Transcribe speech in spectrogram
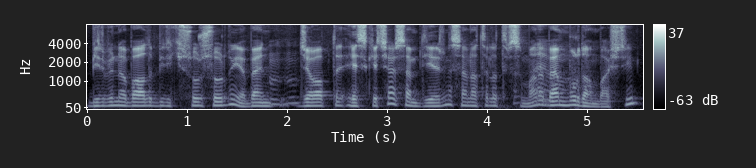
birbirine bağlı bir iki soru sordun ya ben Hı hı. cevapta es geçersem diğerini sen hatırlatırsın bana. Ben Eyvallah. buradan başlayayım.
